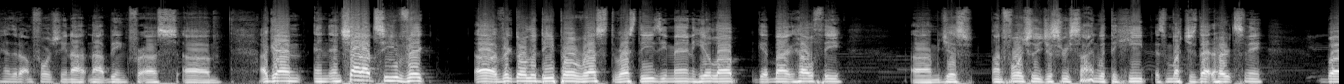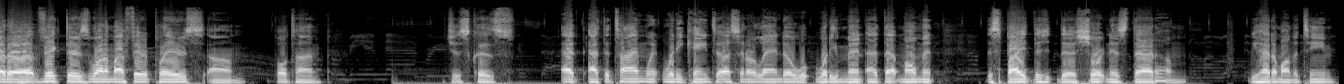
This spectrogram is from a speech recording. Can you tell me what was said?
ended up unfortunately not not being for us. Um, again, and, and shout out to you, Vic, uh, Victor Oladipo. Rest rest easy, man. Heal up, get back healthy. Um, just unfortunately just resigned with the Heat. As much as that hurts me, but uh, Victor's one of my favorite players um, all time. Just because at at the time when when he came to us in Orlando, w- what he meant at that moment, despite the the shortness that um we had him on the team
